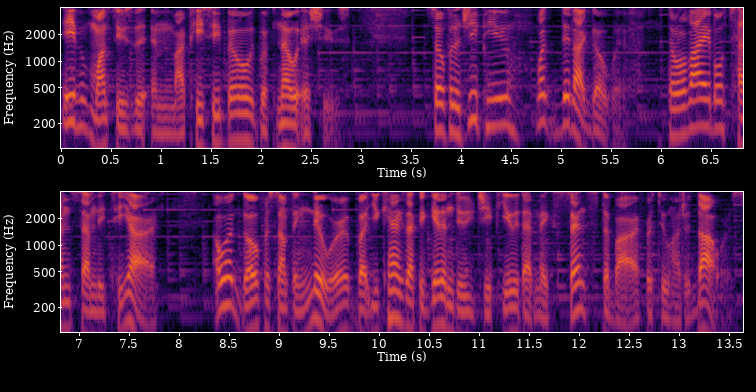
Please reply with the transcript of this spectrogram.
even once used it in my PC build with no issues. So for the GPU, what did I go with? the reliable 1070 Ti. I would go for something newer, but you can't exactly get a new GPU that makes sense to buy for $200.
